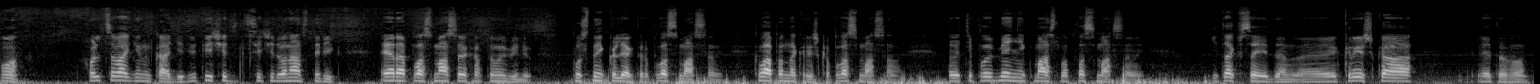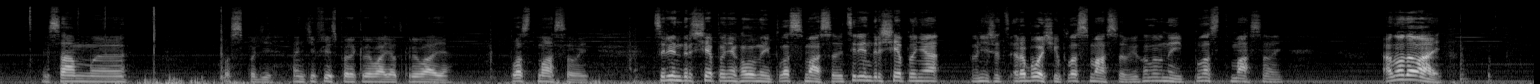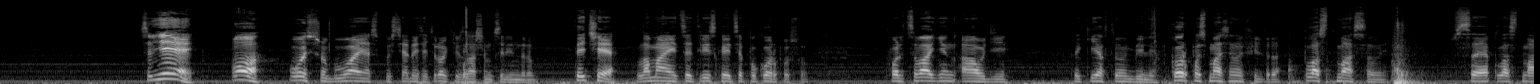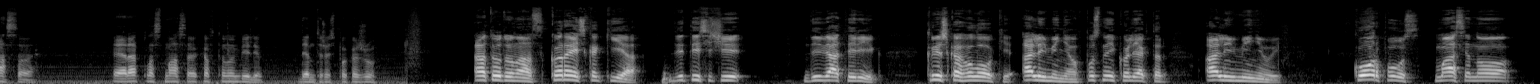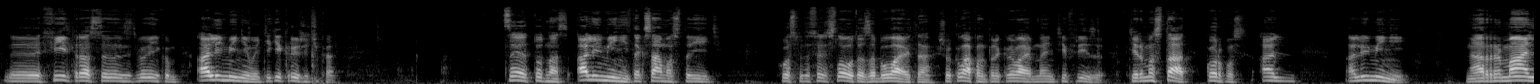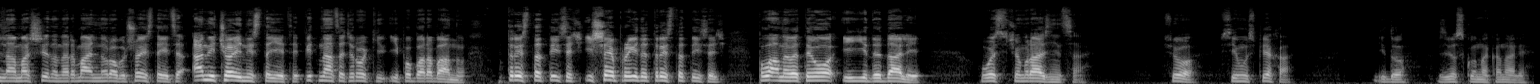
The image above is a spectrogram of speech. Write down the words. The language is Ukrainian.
О, Volkswagen Caddy, 2012 рік. Ера пластмасових автомобілів. Пусний колектор пластмасовий. Клапанна кришка пластмасова. Е, Теплообмінник масла пластмасовий. І так все йде. Е, Кришка этого, і сам е, господі, антифриз перекриває, відкриває. Пластмасовий. Циліндр щеплення головний пластмасовий. Циліндр щеплення, верніше, робочий пластмасовий, головний пластмасовий. А ну давай. Сильней! О! Ось що буває спустя 10 років з нашим циліндром. Тече, ламається, тріскається по корпусу. Volkswagen, Audi. Такі автомобілі. Корпус масляного фільтра. Пластмасовий. Все пластмасове. Ера пластмасових автомобілів. Йдемте щось покажу. А тут у нас корейська Kia. 2009 рік. Кришка головки алюмінієва. Впускний колектор алюмінієвий. Корпус масляного е, фільтра з відповідником алюмінієвий, тільки кришечка. Це тут у нас алюміній так само стоїть. Господи, це слово то забуваю, та, що клапан перекриваємо на антифрізу. Термостат, корпус, аль... алюміній. Нормальна машина, нормально робить. Що і стається? А нічого і не стається. 15 років і по барабану. 300 тисяч, і ще приїде 300 тисяч. Планове ТО і їде далі. Ось в чому різниця. Все, всім успіха і до зв'язку на каналі.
